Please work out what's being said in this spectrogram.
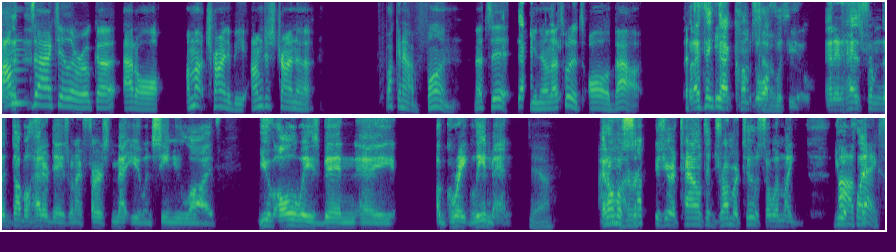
I'm Zack de la Rocha at all. I'm not trying to be. I'm just trying to fucking have fun. That's it. You know, that's what it's all about. But I think it. that comes off with you. And it has from the doubleheader days when I first met you and seen you live. You've always been a a great lead man. Yeah. It almost lot of re- sucks because you're a talented drummer too. So when like you were Ah, playing thanks.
